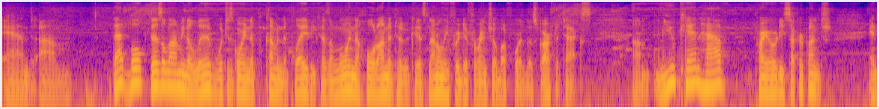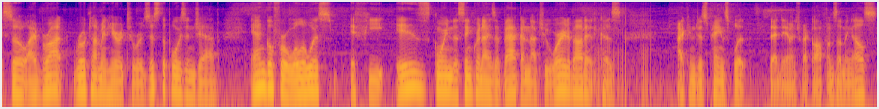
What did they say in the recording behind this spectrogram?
And um, that bulk does allow me to live, which is going to come into play because I'm going to hold on to Togekiss not only for differential but for the Scarf attacks. Um, you can have priority Sucker Punch, and so I brought Rotom in here to resist the Poison Jab and go for Will-O-Wisp. If he is going to synchronize it back, I'm not too worried about it because I can just pain split that damage back off on something else.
